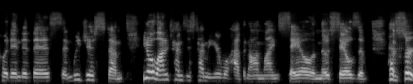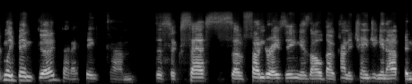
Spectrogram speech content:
put into this and we just um, you know a lot of times this time of year we'll have an online sale and those sales have have certainly been good but i think um, the success of fundraising is all about kind of changing it up and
